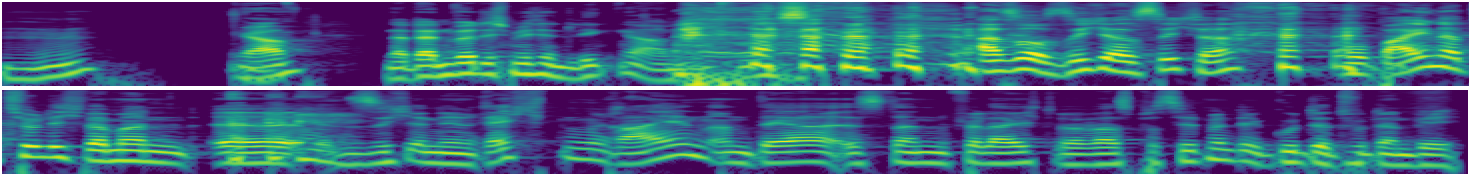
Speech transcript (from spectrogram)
Mhm. Ja. Na, dann würde ich mich in den linken Arm. Also sicher ist sicher. Wobei natürlich, wenn man äh, sich in den rechten rein und der ist dann vielleicht, was passiert mit dem? Gut, der tut dann weh.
